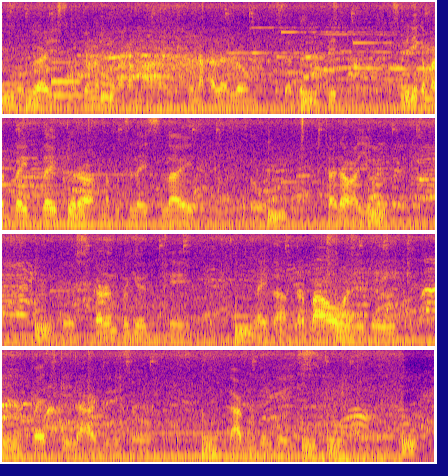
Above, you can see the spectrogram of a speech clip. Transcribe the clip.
So guys, ito na pinakamahal, pinakalalom sa Lulubit. Tapos pwede ka mag-dive-dive, pero napot sila slide. So, tsada kayo. Tapos karon pa yun, kay like uh, trabaho, holiday, pwes kailangan dito. So, love mo guys.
